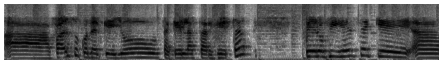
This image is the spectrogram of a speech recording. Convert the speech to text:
ah, falso con el que yo saqué las tarjetas. Pero fíjense que, ah,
